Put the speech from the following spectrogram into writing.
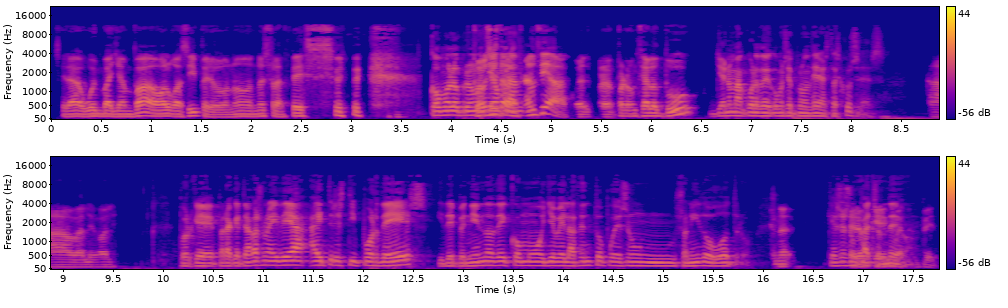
Será Wembayamba o algo así, pero no, no es francés. ¿Cómo lo ¿Tú has pronuncia en fran- Francia? Pues pro- pronúncialo tú. Yo no me acuerdo de cómo se pronuncian estas cosas. Ah, vale, vale. Porque para que te hagas una idea, hay tres tipos de es y dependiendo de cómo lleve el acento puede ser un sonido u otro. No- Que eso es un que, cachondeo. bueno,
